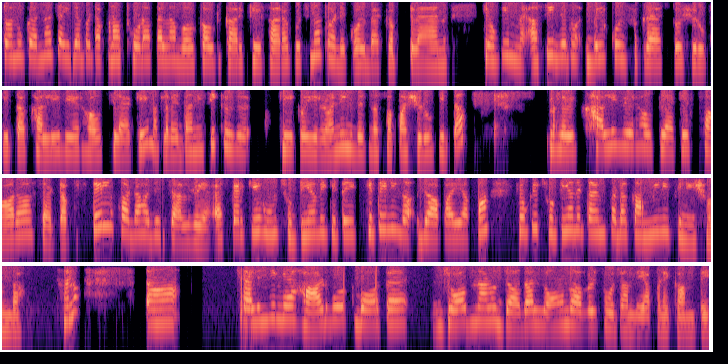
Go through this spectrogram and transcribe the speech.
ਤੁਹਾਨੂੰ ਕਰਨਾ ਚਾਹੀਦਾ ਬਟ ਆਪਣਾ ਥੋੜਾ ਪਹਿਲਾਂ ਵਰਕਆਊਟ ਕਰਕੇ ਸਾਰਾ ਕੁਝ ਨਾ ਤੁਹਾਡੇ ਕੋਲ ਬੈਕਅਪ ਪਲਾਨ ਕਿਉਂਕਿ ਮੈਂ, ਅਸੀਂ ਜਦੋਂ ਬਿਲਕੁਲ ਸਕ੍ਰੈਚ ਤੋਂ ਸ਼ੁਰੂ ਕੀਤਾ, ਖਾਲੀ ਵੇਅਰ ਹਾਊਸ ਲੈ ਕੇ, ਮਤਲਬ ਇਦਾਂ ਨਹੀਂ ਸੀ ਕਿ ਕਿ ਕੋਈ ਰਨਿੰਗ ਬਿਜ਼ਨਸ ਆਪਾਂ ਸ਼ੁਰੂ ਕੀਤਾ। ਮਤਲਬ ਇੱਕ ਖਾਲੀ ਵੇਅਰ ਹਾਊਸ ਲੈ ਕੇ ਸਾਰਾ ਸੈਟਅਪ ਸਟਿਲ ਸਾਡਾ ਹਜੇ ਚੱਲ ਰਿਹਾ। ਇਸ ਕਰਕੇ ਹੁਣ ਛੁੱਟੀਆਂ ਵੀ ਕਿਤੇ ਕਿਤੇ ਨਹੀਂ ਗਾ- ਜਾ ਪਾਏ ਆਪਾਂ ਕਿਉਂਕਿ ਛੁੱਟੀਆਂ ਦੇ ਟਾਈਮ ਸਾਡਾ ਕੰਮ ਹੀ ਨਹੀਂ ਫਿਨਿਸ਼ ਹੁੰਦਾ ਹਨਾ? ਤਾਂ ਚੈਲੰਜਿੰਗ ਹੈ ਹਾਰਡ ਵਰਕ ਬਹੁਤ ਹੈ ਜੌਬ ਨਾਲੋਂ ਜ਼ਿਆਦਾ ਲੌਂਗ ਆਵਰਸ ਹੋ ਜਾਂਦੇ ਆ ਆਪਣੇ ਕੰਮ ਤੇ।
